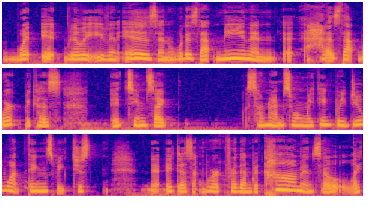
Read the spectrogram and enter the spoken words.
what it really even is and what does that mean and uh, how does that work because it seems like sometimes when we think we do want things we just it doesn't work for them to come and so like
